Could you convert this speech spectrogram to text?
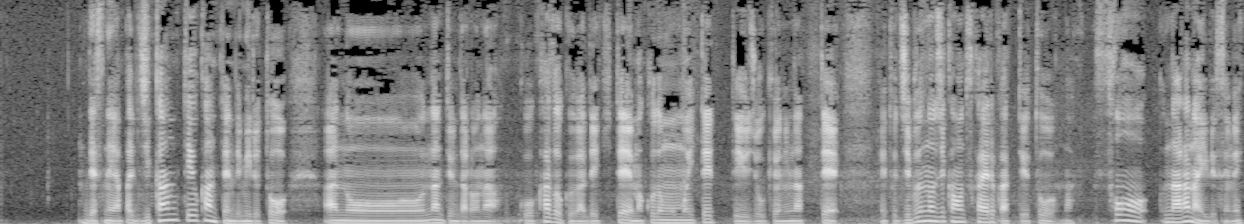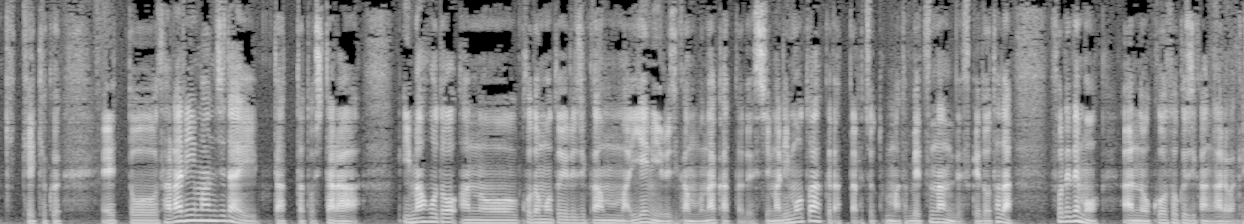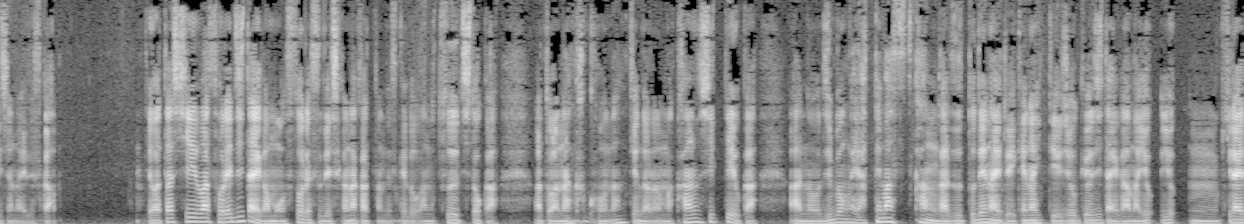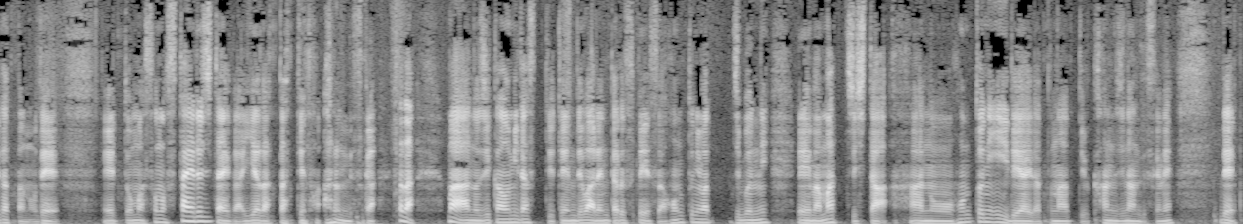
ですね、やっぱり時間っていう観点で見ると、あのー、なんて言うんだろうな、こう家族ができて、まあ子供もいてっていう状況になって、えっと、自分の時間を使えるかっていうと、まあ、そうならないですよね、結局。えっと、サラリーマン時代だったとしたら、今ほど、あのー、子供といる時間、まあ、家にいる時間もなかったですし、まあ、リモートワークだったらちょっとまた別なんですけど、ただ、それでも、あの、拘束時間があるわけじゃないですか。で、私はそれ自体がもうストレスでしかなかったんですけど、あの通知とか、あとはなんかこう、なんて言うんだろうな、まあ、監視っていうか、あの、自分がやってます感がずっと出ないといけないっていう状況自体が、まあ、よ、よ、うん、嫌いだったので、えっと、まあ、そのスタイル自体が嫌だったっていうのはあるんですが、ただ、まあ、あの、時間を生み出すっていう点では、レンタルスペースは本当に自分に、えー、まあ、マッチした、あの、本当にいい出会いだったなっていう感じなんですよね。で、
